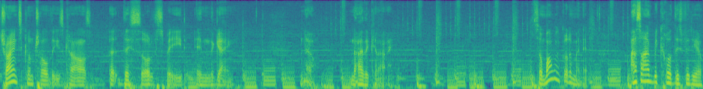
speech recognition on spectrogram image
trying to control these cars at this sort of speed in the game no neither can I so while we've got a minute as I record this video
